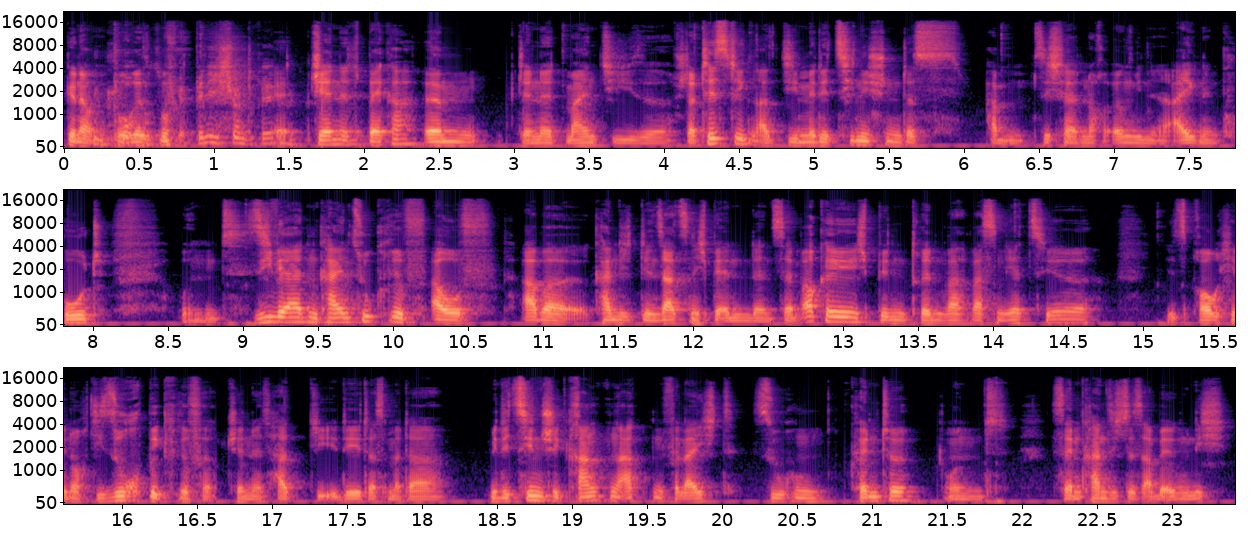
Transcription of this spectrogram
Genau, Boris, Boris Bin ich schon drin? Äh, Janet Becker. Ähm, Janet meint diese Statistiken, also die medizinischen, das haben sicher noch irgendwie einen eigenen Code und sie werden keinen Zugriff auf, aber kann ich den Satz nicht beenden, denn Sam, okay, ich bin drin, was, was denn jetzt hier? Jetzt brauche ich hier noch die Suchbegriffe. Janet hat die Idee, dass man da medizinische Krankenakten vielleicht suchen könnte und Sam kann sich das aber irgendwie nicht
